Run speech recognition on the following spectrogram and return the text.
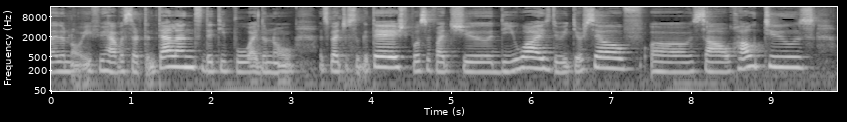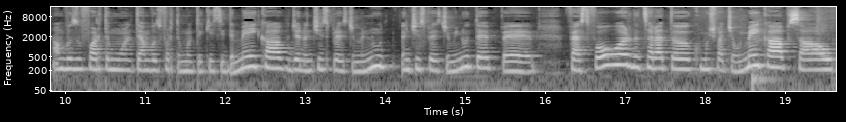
I don't know, if you have a certain talent, de tipul, I don't know, îți place să gătești, poți să faci uh, DIYs, do it yourself, uh, sau how-tos. Am văzut foarte multe, am văzut foarte multe chestii de make-up, gen în 15, minute, în 15 minute pe fast forward îți arată cum își face un make-up sau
